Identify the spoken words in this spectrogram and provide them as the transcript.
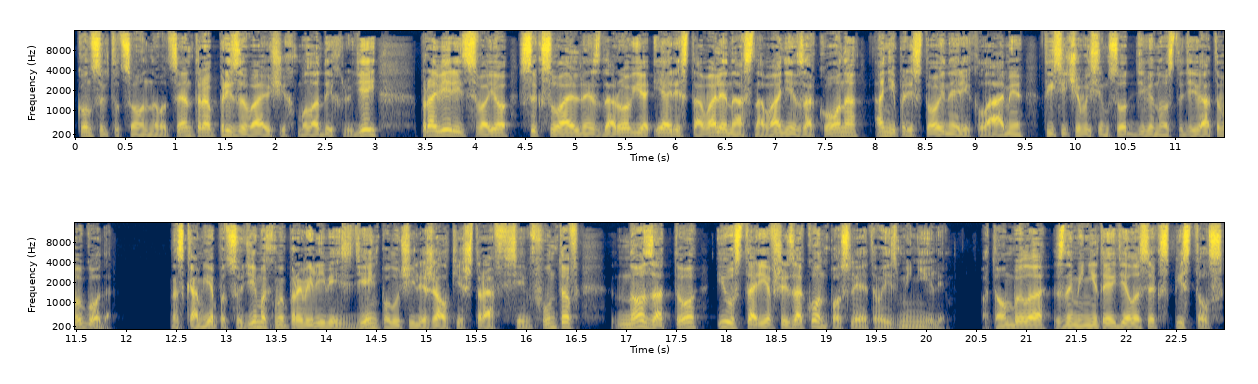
консультационного центра, призывающих молодых людей проверить свое сексуальное здоровье и арестовали на основании закона о непристойной рекламе 1899 года. На скамье подсудимых мы провели весь день, получили жалкий штраф в 7 фунтов, но зато и устаревший закон после этого изменили. Потом было знаменитое дело Sex Pistols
